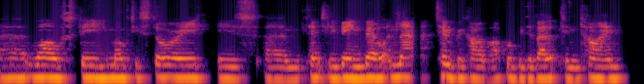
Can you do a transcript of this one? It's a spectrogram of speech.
uh, whilst the multi-storey is um, potentially being built and that temporary car park will be developed in time.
